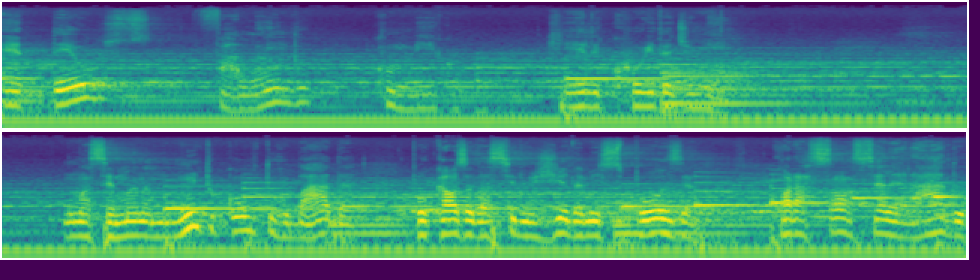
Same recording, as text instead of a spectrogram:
é Deus falando que Ele cuida de mim. Numa semana muito conturbada por causa da cirurgia da minha esposa, coração acelerado,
